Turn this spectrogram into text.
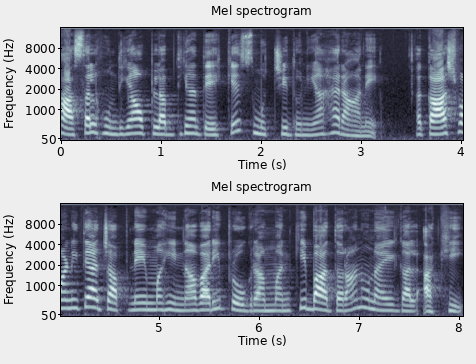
ਹਾਸਲ ਹੁੰਦੀਆਂ ਉਪਲਬਧੀਆਂ ਦੇਖ ਕੇ ਸਮੁੱਚੀ ਦੁਨੀਆ ਹੈਰਾਨ ਹੈ ਆਕਾਸ਼ਵਾਣੀ ਤੇ ਅੱਜ ਆਪਣੇ ਮਹੀਨਾਵਾਰੀ ਪ੍ਰੋਗਰਾਮ ਮਨ ਕੀ ਬਾਤ ਦੌਰਾਨ ਉਹਨਾਂ ਇਹ ਗੱਲ ਆਖੀ।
